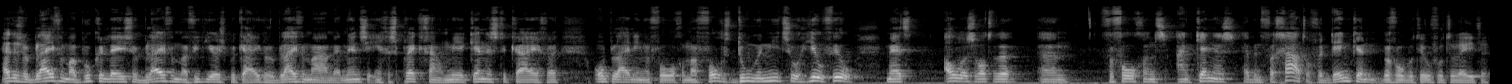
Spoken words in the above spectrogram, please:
dus we blijven maar boeken lezen, we blijven maar video's bekijken, we blijven maar met mensen in gesprek gaan om meer kennis te krijgen, opleidingen volgen. Maar vervolgens doen we niet zo heel veel met alles wat we ehm, vervolgens aan kennis hebben vergaat. Of we denken bijvoorbeeld heel veel te weten,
